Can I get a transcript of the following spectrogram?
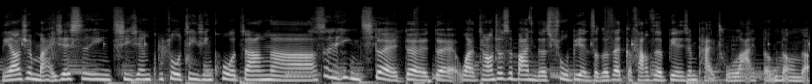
你要去买一些适应器先做进行扩张啊，适应器，对对对，晚肠就是把你的宿便整个在肠子的便先排出来等等的，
